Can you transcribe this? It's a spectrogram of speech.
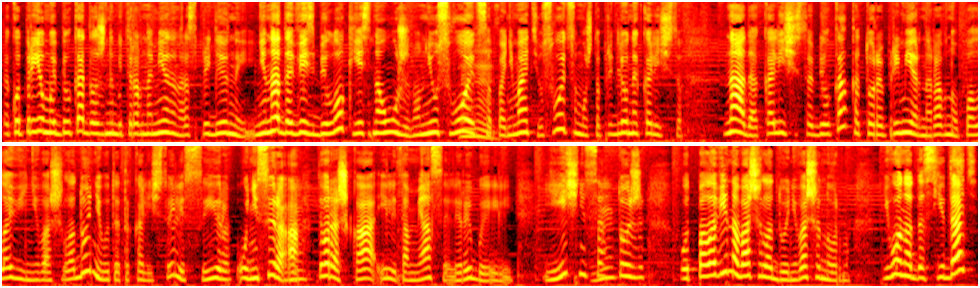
Так вот, приемы белка должны быть равномерно распределены. Не надо весь белок есть на ужин, он не усвоится, понимаете? Усвоится может определенное количество. Надо количество белка, которое примерно равно половине вашей ладони, вот это количество, или сыра, о, не сыра, а творожка, или там мясо, или рыбы, или яичница тоже. Вот половина вашей ладони, ваша норма. Его надо съедать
